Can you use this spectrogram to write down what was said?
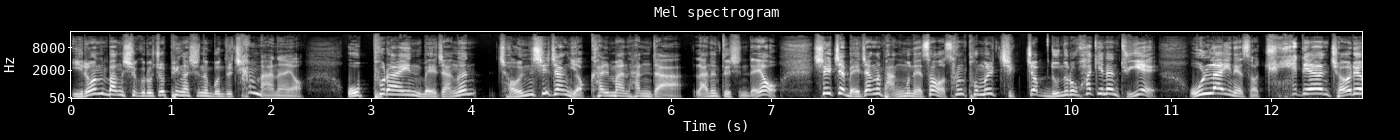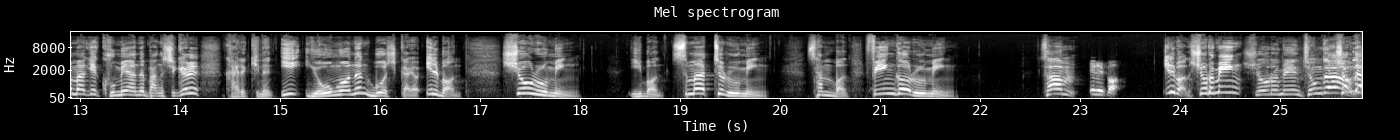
이런 방식으로 쇼핑하시는 분들 참 많아요. 오프라인 매장은 전시장 역할만 한다라는 뜻인데요. 실제 매장을 방문해서 상품을 직접 눈으로 확인한 뒤에 온라인에서 최대한 저렴하게 구매하는 방식을 가리키는 이 용어는 무엇일까요? 1번 showrooming, 2번 smart rooming, 3번 finger rooming, 3 1번. 1번 showrooming. showrooming 정답. 정답!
